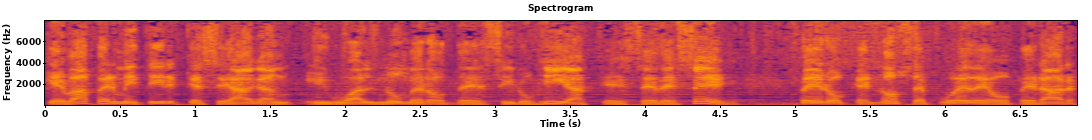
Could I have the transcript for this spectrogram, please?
que va a permitir que se hagan igual número de cirugías que se deseen, pero que no se puede operar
